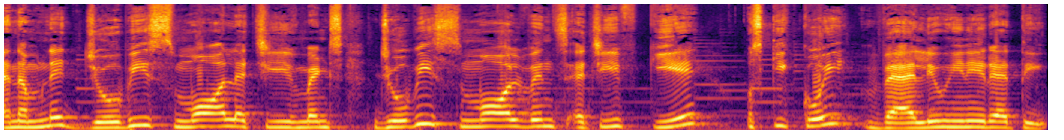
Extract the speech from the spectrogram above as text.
एंड हमने जो भी स्मॉल अचीवमेंट्स जो भी स्मॉल विंस अचीव किए उसकी कोई वैल्यू ही नहीं रहती।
